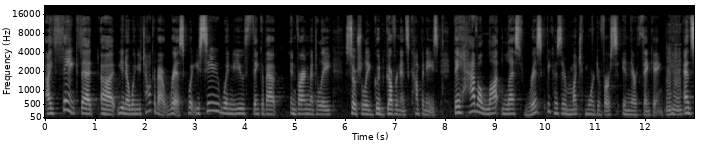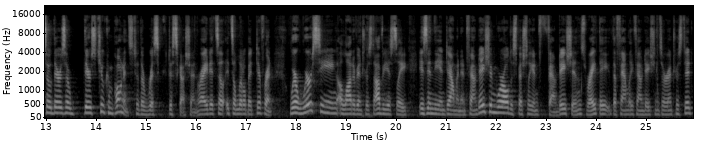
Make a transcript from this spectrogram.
I think that, uh, you know, when you talk about risk, what you see when you think about environmentally socially good governance companies, they have a lot less risk because they're much more diverse in their thinking. Mm-hmm. And so there's a there's two components to the risk discussion, right? It's a it's a little bit different. Where we're seeing a lot of interest, obviously, is in the endowment and foundation world, especially in foundations, right? They the family foundations are interested,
